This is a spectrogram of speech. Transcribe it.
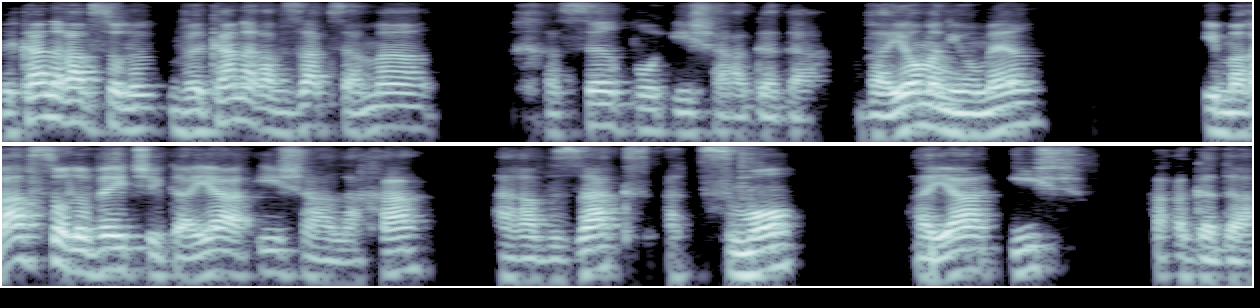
וכאן הרב, סול... וכאן הרב זקס אמר, חסר פה איש האגדה. והיום אני אומר, אם הרב סולובייצ'יק היה איש ההלכה, הרב זקס עצמו היה איש האגדה.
